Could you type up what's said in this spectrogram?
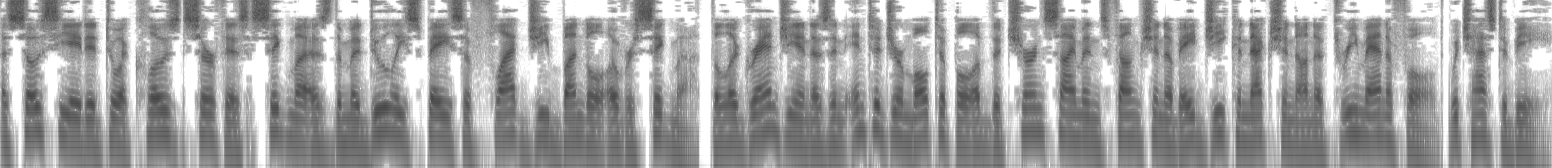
associated to a closed surface sigma is the moduli space of flat G bundle over sigma. The Lagrangian is an integer multiple of the Chern-Simons function of a G connection on a three-manifold which has to be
